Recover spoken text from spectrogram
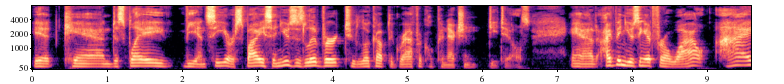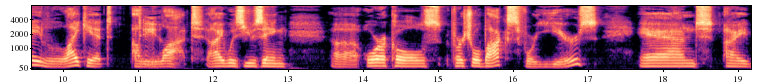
It can display VNC or SPICE and uses libvirt to look up the graphical connection details and I've been using it for a while. I like it a lot. I was using uh, Oracle's VirtualBox for years, and I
